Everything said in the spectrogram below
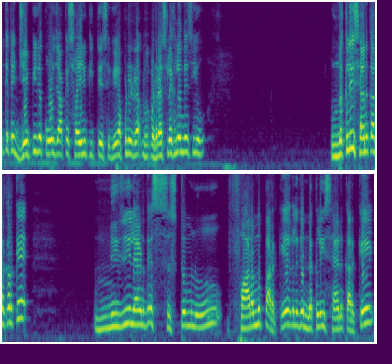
ਕਿਤੇ ਜੇਪੀ ਦੇ ਕੋਲ ਜਾ ਕੇ ਸਾਈਨ ਕੀਤੇ ਸੀਗੇ, ਆਪਣੇ ਐਡਰੈਸ ਲਿਖ ਲੈਂਦੇ ਸੀ ਉਹ। ਨਕਲੀ ਸਾਈਨ ਕਰ ਕਰਕੇ ਨਿਊਜ਼ੀਲੈਂਡ ਦੇ ਸਿਸਟਮ ਨੂੰ ਫਾਰਮ ਭਰ ਕੇ ਅਗਲੇ ਦੇ ਨਕਲੀ ਸਾਈਨ ਕਰਕੇ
